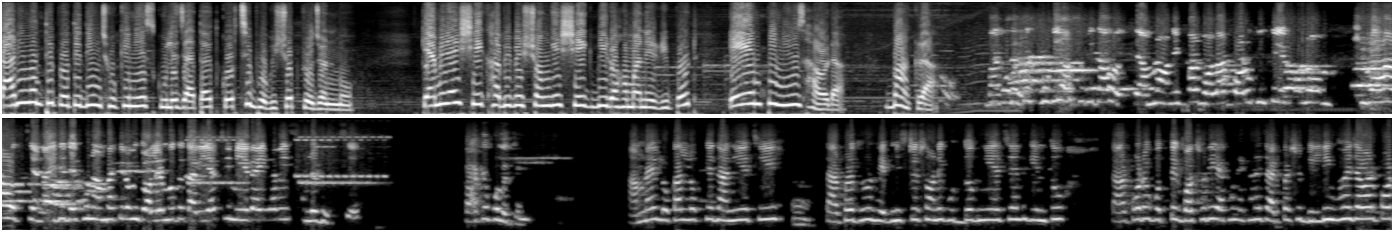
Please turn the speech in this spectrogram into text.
তারই মধ্যে প্রতিদিন ঝুঁকি নিয়ে স্কুলে যাতায়াত করছে ভবিষ্যৎ প্রজন্ম। ক্যামেরায় শেখ হাবিবের সঙ্গে শেখ বি রহমানের report, AMP news Howrah, Bankra. খুবই অসুবিধা হচ্ছে, আমরা অনেকবার বলার পরও কিন্তু এর কোনো সুরাহা হচ্ছে না। এই যে দেখুন, আমরা কীরকম জলের মধ্যে দাঁড়িয়ে আছি, মেয়েরা এইভাবে স্কুলে ঢুকছে। কাকে বলেছেন? আমরা এই লোকাল লোককে জানিয়েছি। হুম। তারপরে ধরুন হেডমিস্ট্রেস অনেক উদ্যোগ নিয়েছেন কিন্তু তারপরেও প্রত্যেক বছরই এখন এখানে চারপাশে বিল্ডিং হয়ে যাওয়ার পর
